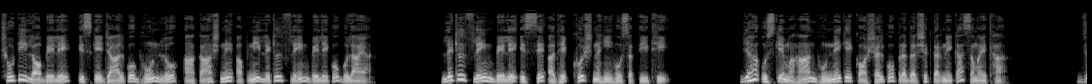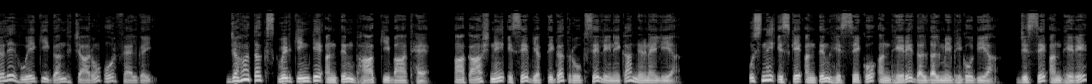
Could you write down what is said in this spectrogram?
छोटी लॉ बेले, इसके जाल को भून लो, आकाश ने अपनी लिटिल फ्लेम बेले को बुलाया। लिटिल फ्लेम बेले इससे अधिक खुश नहीं हो सकती थी। यह उसके महान भूनने के कौशल को प्रदर्शित करने का समय था। जले हुए की गंध चारों ओर फैल गई। जहाँ तक स्क्विड किंग के अंतिम भाग की बात है, आकाश ने इसे व्यक्तिगत रूप से लेने का निर्णय लिया। उसने इसके अंतिम हिस्से को अंधेरे दलदल में भिगो दिया, जिससे अंधेरे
